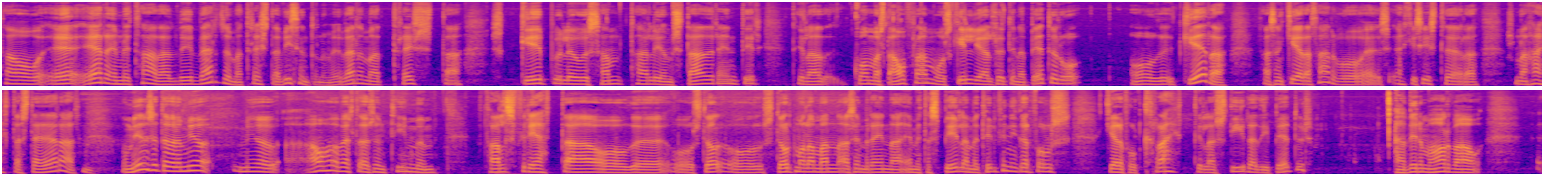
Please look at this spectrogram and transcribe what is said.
þá er, er einmitt það að við verðum að treysta vísindunum, við verðum að treysta skipulegu samtali um staðreindir til að komast áfram og skilja hlutina betur og, og gera það sem gera þarf og ekki síst þegar að svona hætta stæðir að. Mm. Og mér finnst þetta að vera mjög, mjög áhugavert að þessum tímum falsfrétta og, og, stjór, og stjórnmálamanna sem reyna einmitt að spila með tilfinningar fólks, gera fólk krætt til að stýra því betur. Að við erum að horfa á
